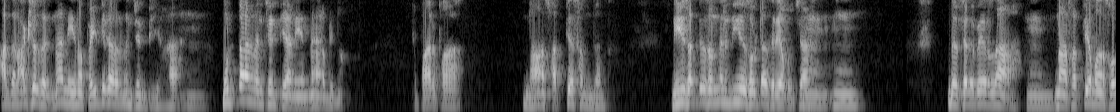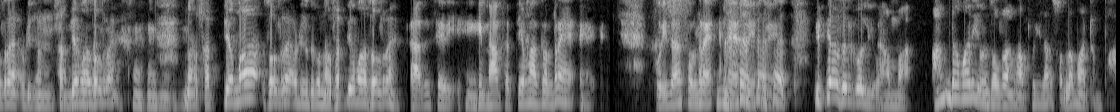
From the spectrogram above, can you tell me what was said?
அந்த ராட்சசன் என்ன நீ என்ன பைத்தியக்காரன் நினைச்சுட்டியா முட்டாள் நினச்சிட்டியா நீ என்ன அப்படின்னா? பாருப்பா நான் சத்தியசந்தன் நீ சத்தியசந்தன் நீயே சொல்லிட்டா சரியா போச்சா? இந்த சில பேர்லாம் நான் சத்தியமா சொல்றேன் அப்படின்னா சத்தியமா சொல்றேன். நான் சத்தியமா சொல்றேன் அப்படின்றதுக்கு நான் சத்தியமா சொல்றேன். அது சரி. நான் சத்தியமா சொல்றேன். போய் தான் சொல்றேன். வித்தியாசம் இருக்கோ இல்லையோ? ஆமா. அந்த மாதிரி இவன் சொல்றான் நான் போய்லாம் சொல்ல மாட்டேன்ப்பா.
